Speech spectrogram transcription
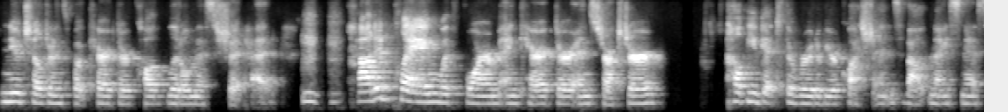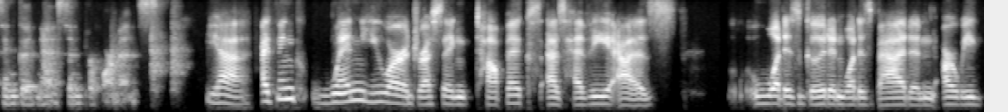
new children's book character called Little Miss Shithead. How did playing with form and character and structure help you get to the root of your questions about niceness and goodness and performance? Yeah, I think when you are addressing topics as heavy as what is good and what is bad and are we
